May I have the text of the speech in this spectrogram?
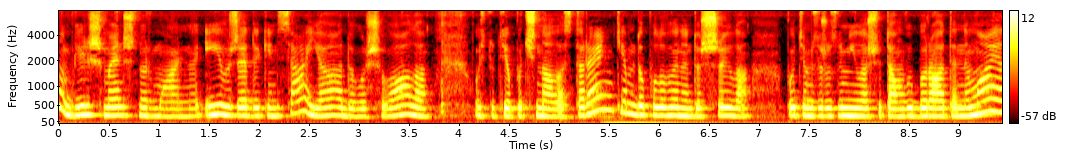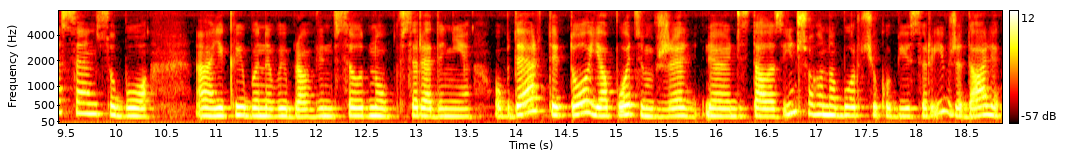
ну, більш-менш нормально. І вже до кінця я довишивала. Ось тут я починала стареньким, до половини дошила. Потім зрозуміла, що там вибирати немає сенсу, бо е, який би не вибрав, він все одно всередині обдертий, то я потім вже е, дістала з іншого наборчику бісер і вже далі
